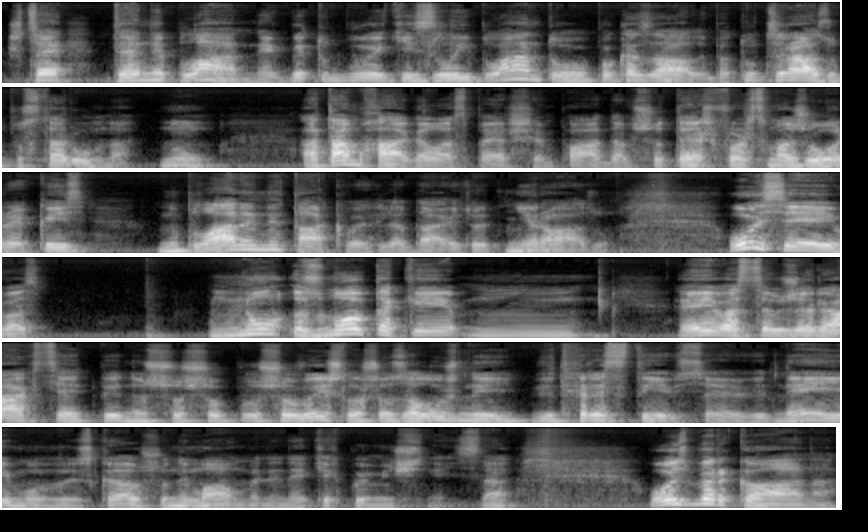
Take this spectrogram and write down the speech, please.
Це, це не план. Якби тут був якийсь злий план, то показали б. А тут зразу постаруна. Ну. А там Хагалас першим падав, що теж форс-мажор якийсь. Ну, плани не так виглядають, от ні разу. Ось Ейвас. Ну, знов таки, Ейвас це вже реакція, відповідно, що, що, що вийшло, що залужний відхрестився від неї, мовно, і сказав, що нема в мене ніяких помічниць. Да? Ось Беркана.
